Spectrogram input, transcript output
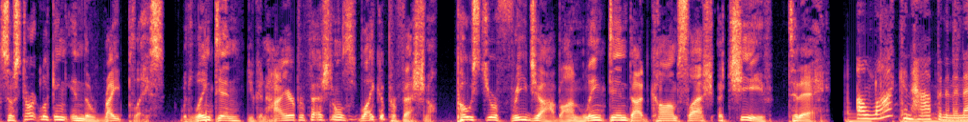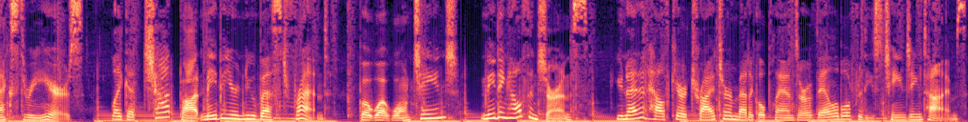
So start looking in the right place. With LinkedIn, you can hire professionals like a professional. Post your free job on linkedin.com slash achieve today. A lot can happen in the next three years. Like a chatbot may be your new best friend. But what won't change? Needing health insurance. United Healthcare Tri Term Medical Plans are available for these changing times.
